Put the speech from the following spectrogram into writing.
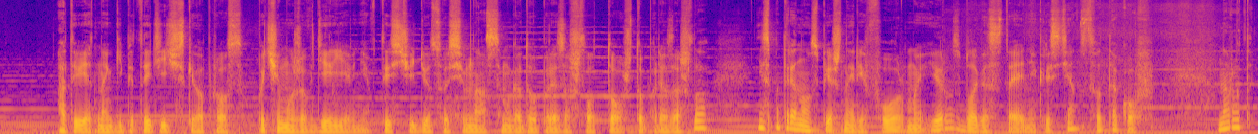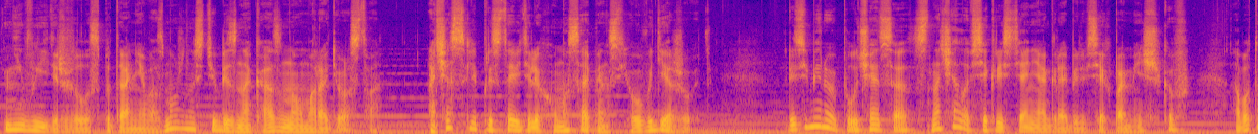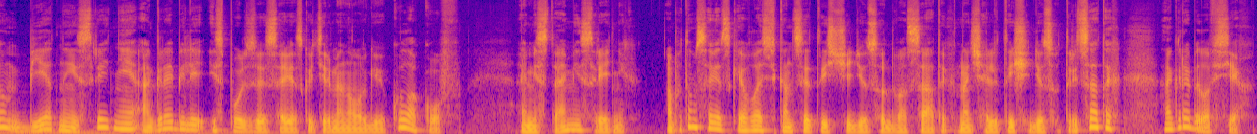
Ответ на гипотетический вопрос, почему же в деревне в 1917 году произошло то, что произошло, несмотря на успешные реформы и рост благосостояния крестьянства, таков. Народ не выдержал испытания возможностью безнаказанного мародерства. А часто ли представители Homo sapiens его выдерживают? Резюмируя, получается, сначала все крестьяне ограбили всех помещиков – а потом бедные и средние ограбили, используя советскую терминологию, кулаков, а местами средних. А потом советская власть в конце 1920-х, начале 1930-х ограбила всех.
